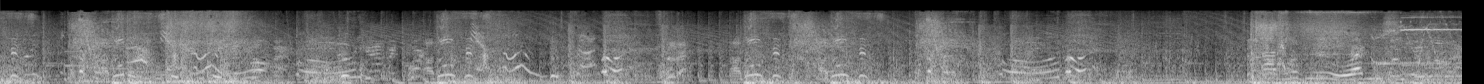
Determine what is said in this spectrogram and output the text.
遊びを終わりにしよう。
